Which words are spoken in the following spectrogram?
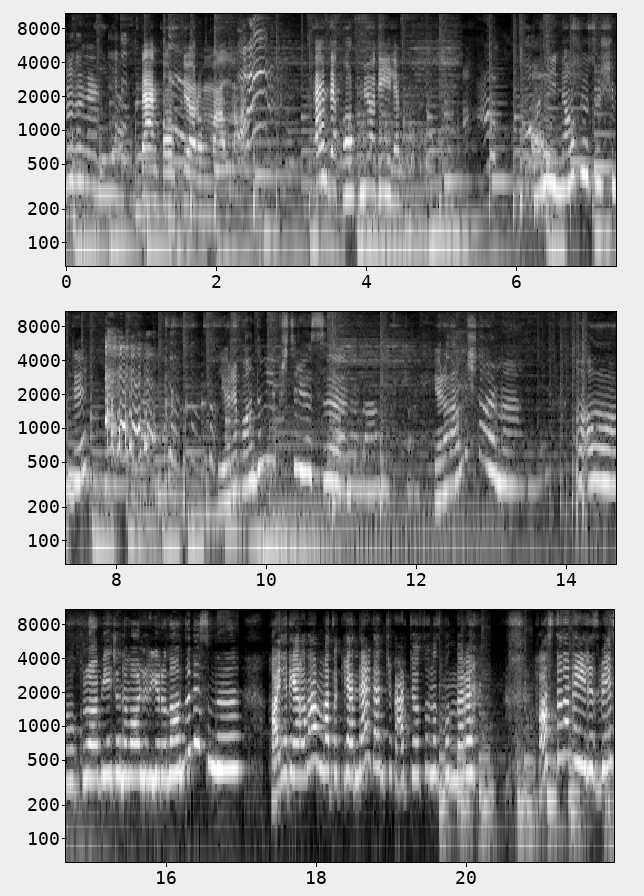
ben korkuyorum vallahi. Ben de korkmuyor değilim. Anne ne yapıyorsun şimdi? Yara bandı mı yapıştırıyorsun? Yaralanmışlar mı? Aa, kurabiye canavarları yaralandınız mı? Hayır yaralanmadık ya. Nereden çıkartıyorsunuz bunları? Hasta da değiliz biz.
